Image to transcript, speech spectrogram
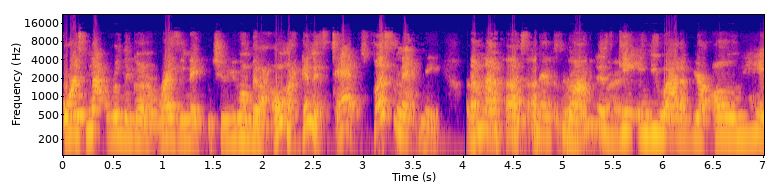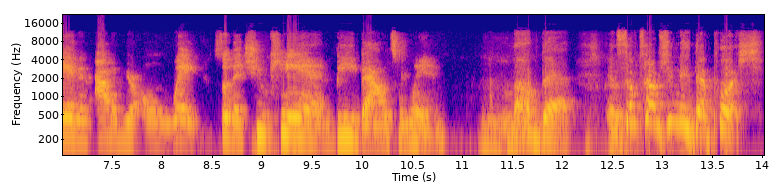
or it's not really going to resonate with you. You're going to be like, oh my goodness, Tab is fussing at me. But I'm not fussing at you. right, I'm just right. getting you out of your own head and out of your own way so that you mm. can be bound to win. Mm-hmm. Love that. And sometimes you need that push.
